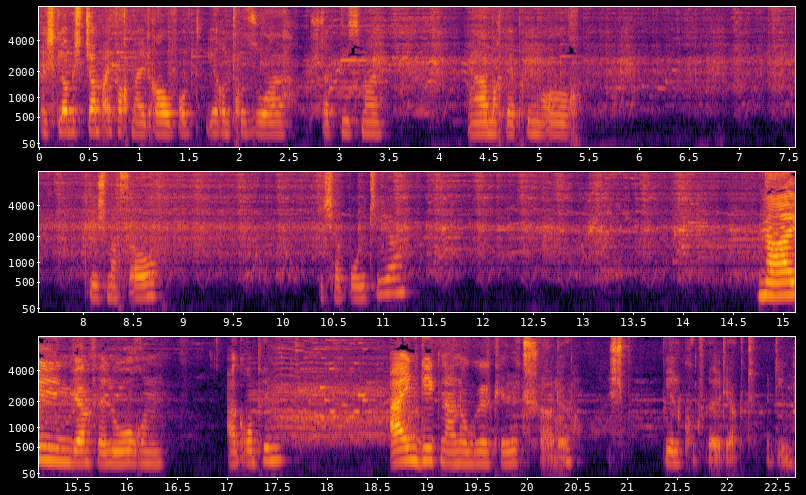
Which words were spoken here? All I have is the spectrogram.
Ich glaube, ich jump einfach mal drauf auf ihren Tresor. Statt diesmal. Ja, macht der Primo auch. Ich mach's auch. Ich habe Ulti ja. Nein, wir haben verloren. Agropin. Ein Gegner nur gekillt. Schade. Ich spiele Kopfgeldjagd mit ihm.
